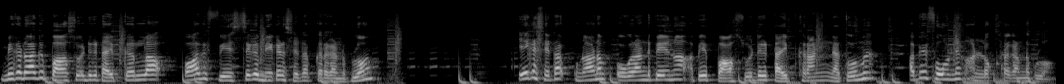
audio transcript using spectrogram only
මේකටගේ පාස්ුවට එක ටයිප් කරලා ඔගේ ෆේස් එක මේකට සෙටප් කරගන්න පුළුවන්. ඒක සෙටක් උනානම් ඕගරන්ට පේනවා අපේ පාස්ුවට එක ටයිප් කරන්න නැතුවම අපේ ෆෝන් එක අන්ලොක් කරගන්න පුළුවන්.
